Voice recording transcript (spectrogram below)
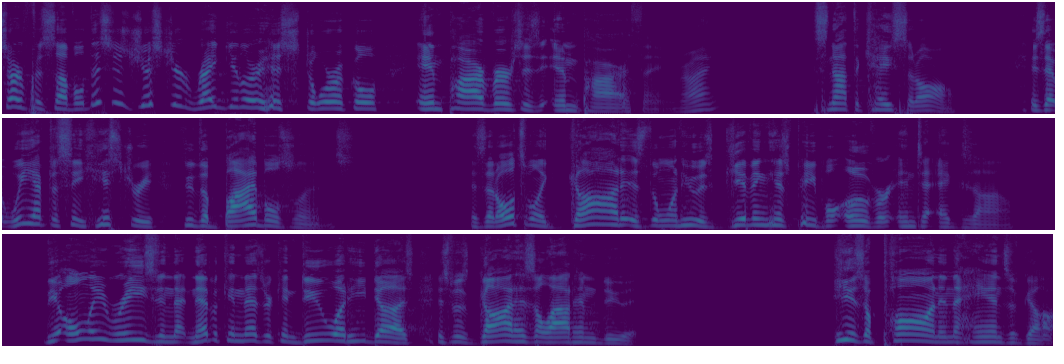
surface level. This is just your regular historical empire versus empire thing, right? It's not the case at all. Is that we have to see history through the Bible's lens. Is that ultimately God is the one who is giving his people over into exile. The only reason that Nebuchadnezzar can do what he does is because God has allowed him to do it. He is a pawn in the hands of God.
